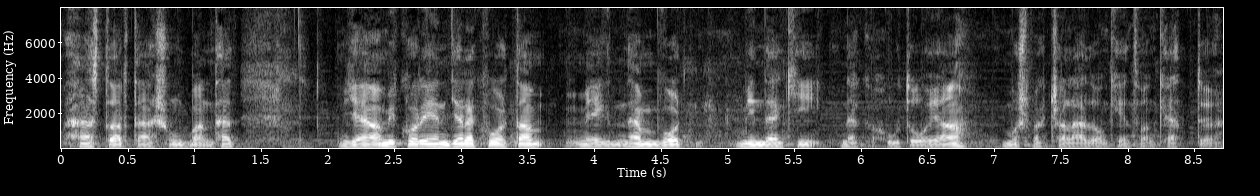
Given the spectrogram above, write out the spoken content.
háztartásunkban. Tehát ugye amikor én gyerek voltam, még nem volt mindenkinek autója, most meg családonként van kettő.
